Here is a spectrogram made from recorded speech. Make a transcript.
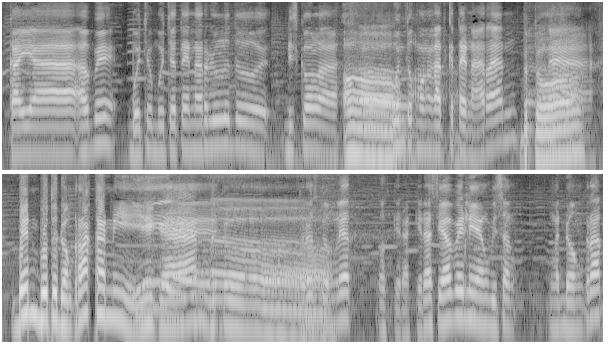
kayak apa ya, bocah-bocah tenar dulu tuh di sekolah Oh. untuk mengangkat ketenaran. Betul. Nah, Band butuh dongkrakan nih, iya Iya. kan? Betul. Terus gue ngeliat, oh kira-kira siapa nih yang bisa ngedongkrak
